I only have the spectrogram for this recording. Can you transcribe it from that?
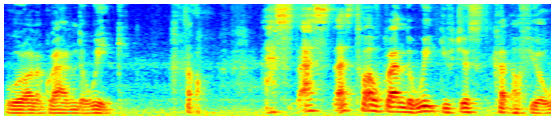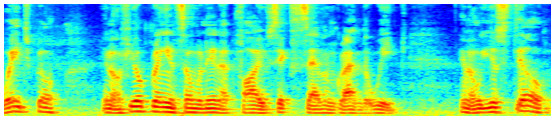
who are on a grand a week, that's, that's, that's 12 grand a week you've just cut off your wage bill. You know, if you're bringing someone in at five, six, seven grand a week, you know, you're still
